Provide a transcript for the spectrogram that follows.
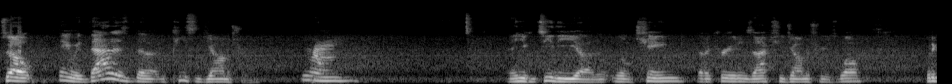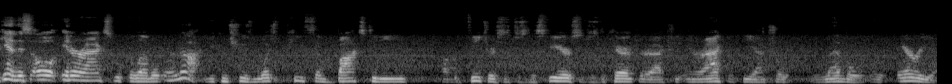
So anyway, that is the, the piece of geometry. And you can see the, uh, the, little chain that I created is actually geometry as well. But again, this all interacts with the level or not. You can choose which piece of box 2D uh, features, such as the sphere, such as the character, actually interact with the actual level or area,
